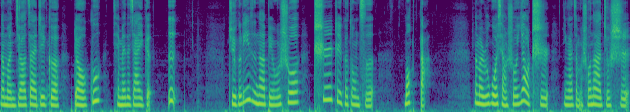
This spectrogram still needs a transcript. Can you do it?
那么你就要在这个 dogu 前面再加一个呃。举个例子呢，比如说吃这个动词 mokda，那么如果想说要吃，应该怎么说呢？就是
